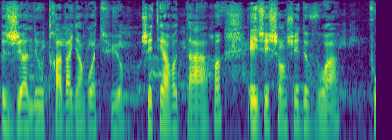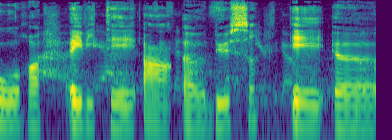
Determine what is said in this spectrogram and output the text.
j'allais au travail en voiture, j'étais en retard et j'ai changé de voie pour euh, éviter un euh, bus et euh,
